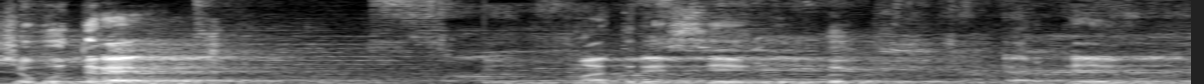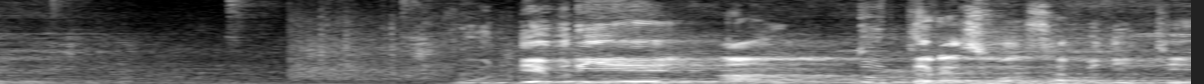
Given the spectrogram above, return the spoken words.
Je voudrais m'adresser au peuple RPM. Vous devriez en toute responsabilité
